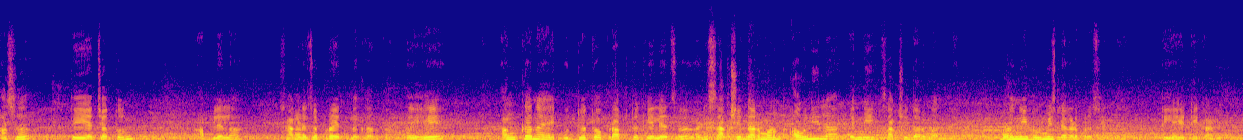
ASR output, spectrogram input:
असं ते याच्यातून आपल्याला सांगण्याचा प्रयत्न करतात. तर हे अंकन आहे बुद्धत्व प्राप्त केल्याचं आणि साक्षीदार म्हणून अवनीला त्यांनी साक्षीदार मानले. म्हणून ही भूमीचल्याकडे प्रसिद्ध आहे. ती हे ठिकाण आहे.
